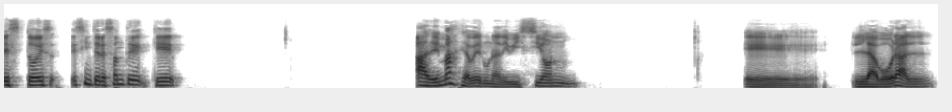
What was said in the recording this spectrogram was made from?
Esto es, es interesante que, además de haber una división eh, laboral,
